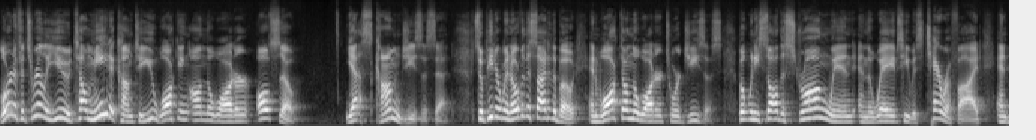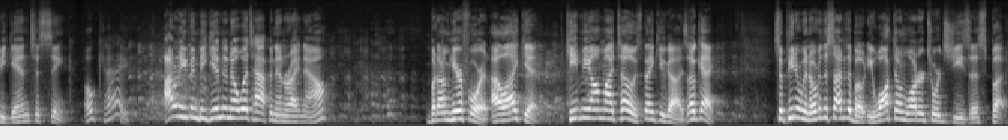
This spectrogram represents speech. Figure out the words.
Lord, if it's really you, tell me to come to you walking on the water also. Yes, come, Jesus said. So Peter went over the side of the boat and walked on the water toward Jesus. But when he saw the strong wind and the waves, he was terrified and began to sink. Okay. I don't even begin to know what's happening right now, but I'm here for it. I like it. Keep me on my toes. Thank you guys. Okay. So Peter went over the side of the boat. He walked on water towards Jesus, but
